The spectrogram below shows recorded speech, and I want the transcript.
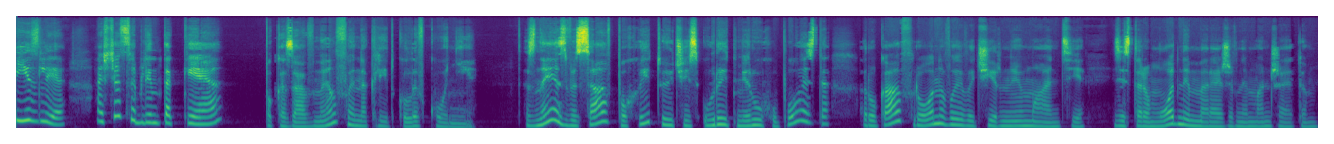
Візлі, а що це, блін, таке? показав Мелфой на клітку Левконії. З неї звисав, похитуючись у ритмі руху поїзда, рукав Ронової вечірньої мантії зі старомодним мережевним манжетом.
